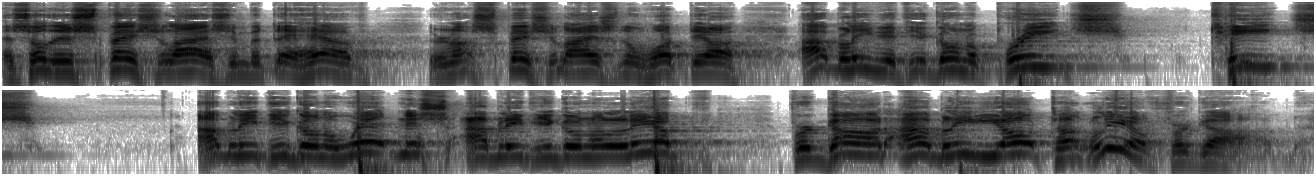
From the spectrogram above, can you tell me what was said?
And so they're specializing, but they have, they're not specializing on what they are. I believe if you're going to preach, teach, I believe you're going to witness, I believe you're going to live for God, I believe you ought to live for God.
